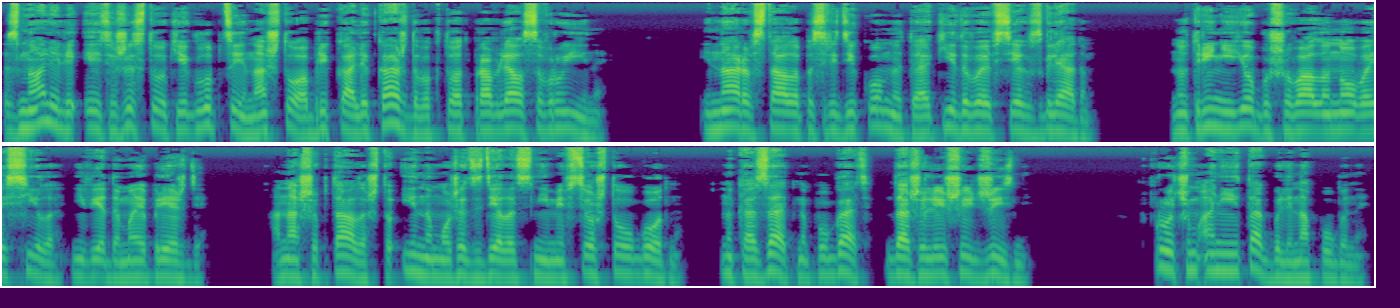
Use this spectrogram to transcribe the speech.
Знали ли эти жестокие глупцы, на что обрекали каждого, кто отправлялся в руины? Инара встала посреди комнаты, окидывая всех взглядом. Внутри нее бушевала новая сила, неведомая прежде. Она шептала, что Инна может сделать с ними все, что угодно. Наказать, напугать, даже лишить жизни. Впрочем, они и так были напуганы.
